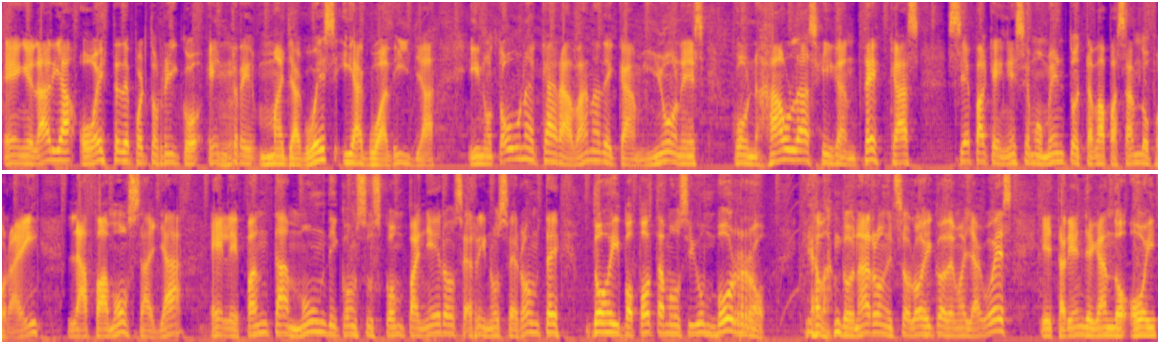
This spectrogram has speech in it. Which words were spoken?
en el área oeste de Puerto Rico, entre Mayagüez y Aguadilla, y notó una caravana de camiones con jaulas gigantescas, sepa que en ese momento estaba pasando por ahí la famosa ya Elefanta Mundi con sus compañeros rinoceronte, dos hipopótamos y un burro que abandonaron el zoológico de Mayagüez y estarían llegando hoy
